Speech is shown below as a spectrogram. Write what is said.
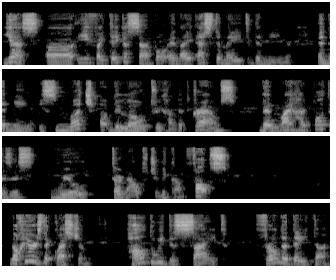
Yes, uh, if I take a sample and I estimate the mean and the mean is much uh, below 300 grams, then my hypothesis will turn out to become false. Now here's the question. How do we decide from the data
